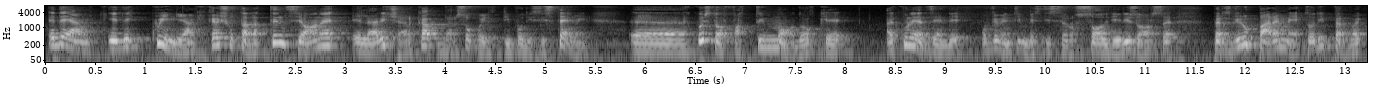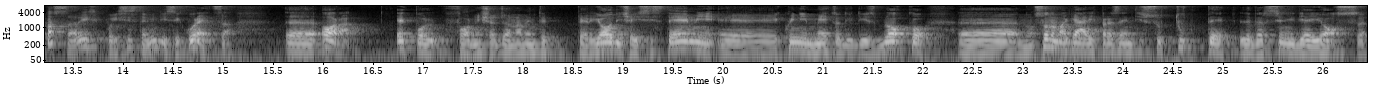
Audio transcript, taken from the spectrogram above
ed, è anche, ed è quindi anche cresciuta l'attenzione e la ricerca verso quel tipo di sistemi. Eh, questo ha fatto in modo che alcune aziende ovviamente investissero soldi e risorse per sviluppare metodi per bypassare quei sistemi di sicurezza. Eh, ora, Apple fornisce aggiornamenti periodici ai sistemi e quindi i metodi di sblocco eh, non sono magari presenti su tutte le versioni di iOS,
